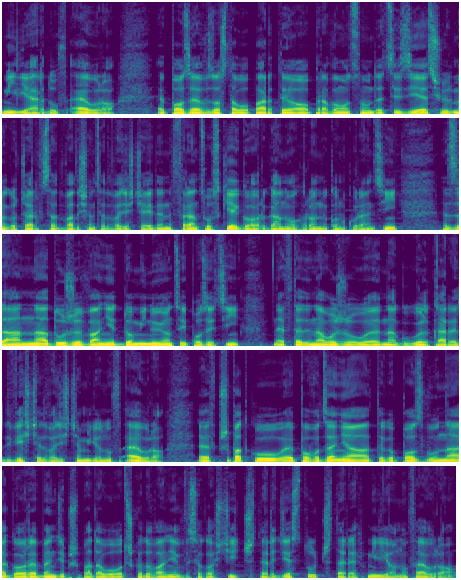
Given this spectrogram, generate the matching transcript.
miliardów euro. Pozew został oparty o prawomocną decyzję z 7 czerwca 2021 francuskiego organu ochrony konkurencji za nadużywanie dominującej pozycji. Wtedy nałożył na Google karę 220 milionów euro. W przypadku powodzenia tego pozwu na Agorę będzie przypadało odszkodowanie w wysokości 44 milionów euro.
